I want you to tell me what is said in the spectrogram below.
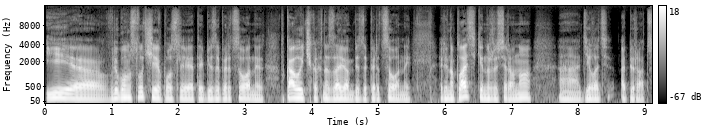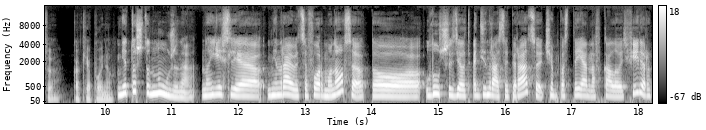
и э, в любом случае после этой безоперационной, в кавычках назовем безоперационной ринопластики, нужно все равно э, делать операцию как я понял. Не то, что нужно, но если не нравится форма носа, то лучше сделать один раз операцию, чем постоянно вкалывать филлер,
